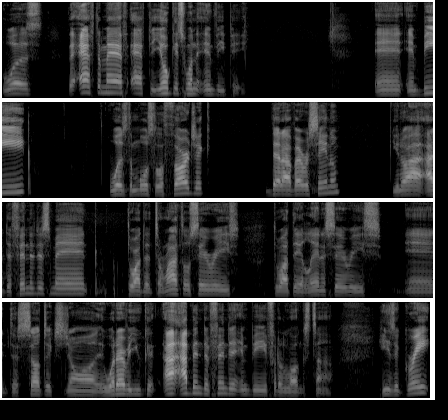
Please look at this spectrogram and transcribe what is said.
was the aftermath after Jokic won the MVP. And Embiid was the most lethargic that I've ever seen him. You know, I, I defended this man throughout the Toronto series, throughout the Atlanta series, and the Celtics, John, whatever you can. I, I've been defending Embiid for the longest time. He's a great,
